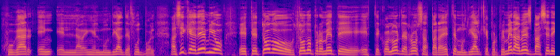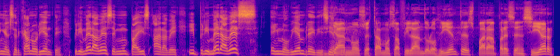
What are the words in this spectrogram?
jugar en el, Mundial de Fútbol. Así que, Demio, este, todo, todo promete este color de rosas para este Mundial, que por primera vez va a ser en el cercano oriente, primera vez en un país árabe y primera vez en noviembre y diciembre. Ya nos estamos afilando los dientes para presenciar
